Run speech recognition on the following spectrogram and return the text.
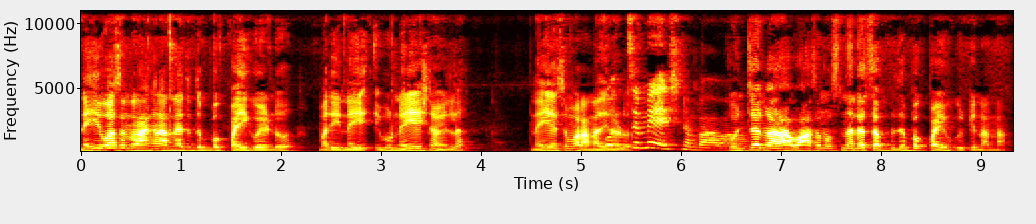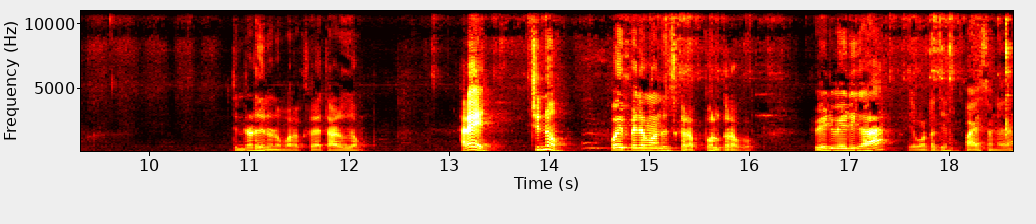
నెయ్యి వాసన రాగానే అన్న అయితే దెబ్బకు పైకి పోయిండు. మరి నెయ్యి ఇప్పుడు నెయ్యి వేసినావు ఇలా నెయ్యి వేస్తే మరి అన్న బావా. కొంచెం ఆ వాసన వస్తుందంటే సబ్ దెబ్బకు పైకి కురికింది అన్న. తింటాడు తినడు మరొకసారి అయితే అడుగుదాం. అరే చిన్ను పోయి పెద్ద మంది తీసుకురా పోలుకురా పో. వేడి వేడిగా ఏమంటుంది తిను? పాయసం కదా?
